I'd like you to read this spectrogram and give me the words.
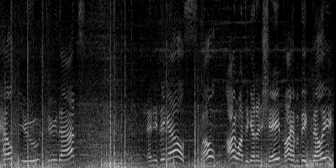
help you do that. Anything else? Well, I want to get in shape. I have a big belly.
